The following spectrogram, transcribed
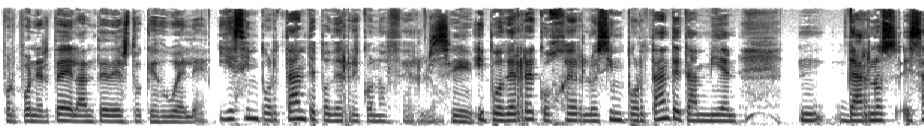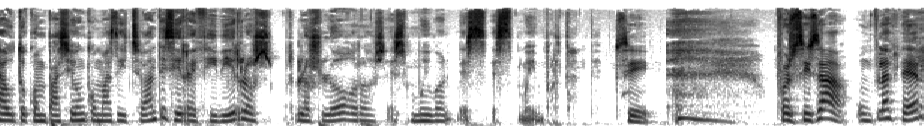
por ponerte delante de esto que duele. Y es importante poder reconocerlo Sí. y poder recogerlo. Es importante también mm, darnos esa autocompasión, como has dicho antes, y recibir los, los logros. Es muy, es, es muy importante. Sí. Pues Sisa, un placer.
